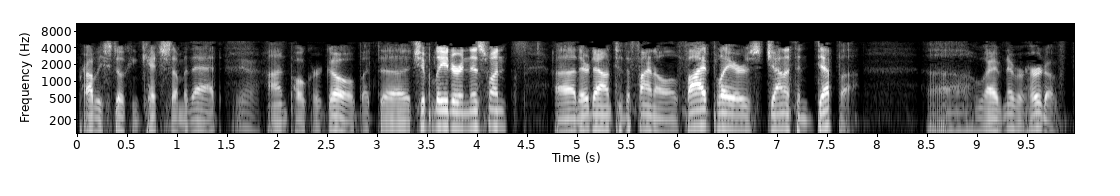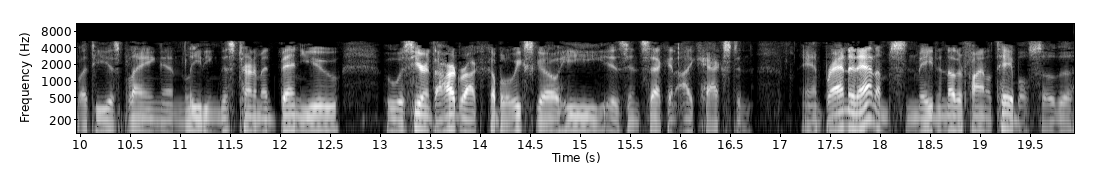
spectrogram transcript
probably still can catch some of that Yeah. on Poker Go. But uh, chip leader in this one, uh, they're down to the final five players. Jonathan Depa, uh, who I've never heard of, but he is playing and leading this tournament. Ben Yu, who was here at the Hard Rock a couple of weeks ago, he is in second. Ike Haxton and Brandon Adams made another final table. So the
